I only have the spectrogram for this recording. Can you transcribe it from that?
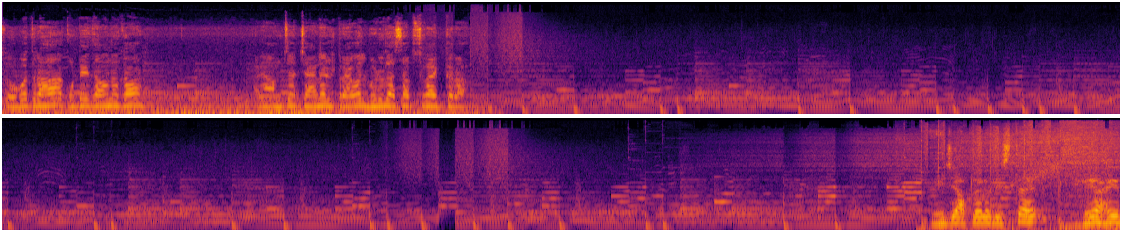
सोबत राहा कुठे जाऊ नका. आमचं चॅनल ट्रॅव्हल भिडूला सबस्क्राईब करा. हे जे आपल्याला दिसत आहेत हे आहेत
